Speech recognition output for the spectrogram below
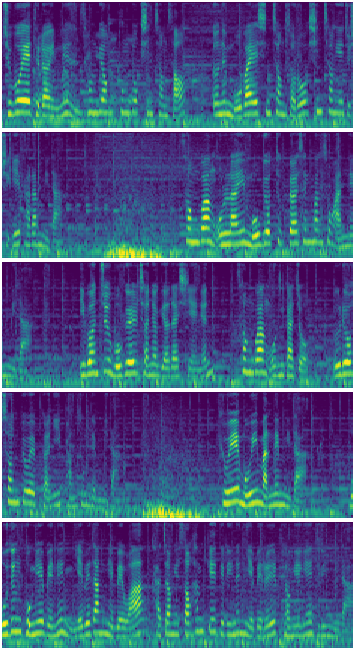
주보에 들어있는 성경 통독 신청서 또는 모바일 신청서로 신청해 주시기 바랍니다. 성광 온라인 목요 특별 생방송 안내입니다. 이번 주 목요일 저녁 8시에는 성광 온가족 의료 선교회 편이 방송됩니다. 교회 모임 안내입니다. 모든 공예배는 예배당 예배와 가정에서 함께 드리는 예배를 병행해 드립니다.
